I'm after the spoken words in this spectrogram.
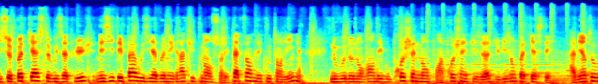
Si ce podcast vous a plu, n'hésitez pas à vous y abonner gratuitement sur les plateformes d'écoute en ligne. Nous vous donnons rendez-vous prochainement pour un prochain épisode du Bison Podcasté. À bientôt!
